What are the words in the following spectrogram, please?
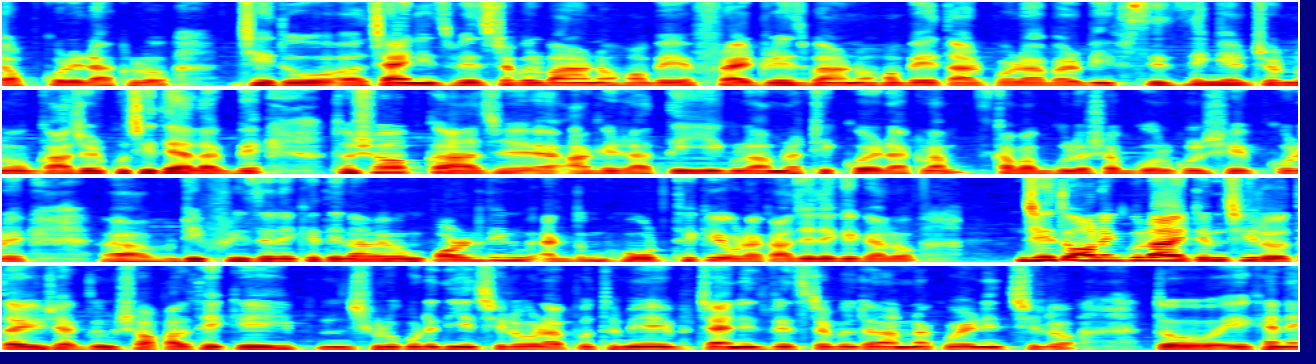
চপ করে রাখল। যেহেতু চাইনিজ ভেজিটেবল বানানো হবে ফ্রাইড রাইস বানানো হবে, তারপর আবার বিফ সিজনিংয়ের জন্য গাজর কুচি দেওয়া লাগবে। তো সব কাজ আগের রাতেই এগুলো আমরা ঠিক করে রাখলাম। কাবাবগুলো সব গোল গোল শেপ করে ডিপ ফ্রিজে রেখে দিলাম এবং পরের দিন একদম ভোর থেকে ওরা কাজে লেগে গেল। যেহেতু অনেকগুলো আইটেম ছিল, তাই একদম সকাল থেকেই শুরু করে দিয়েছিল ওরা। প্রথমে চাইনিজ ভেজিটেবলটা রান্না করে নিচ্ছিল। তো এখানে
